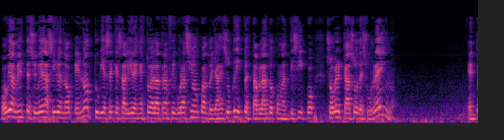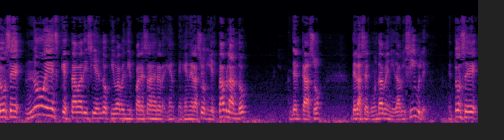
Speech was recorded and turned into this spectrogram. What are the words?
Obviamente, si hubiera sido Enoch, Enoch tuviese que salir en esto de la transfiguración cuando ya Jesucristo está hablando con anticipo sobre el caso de su reino. Entonces, no es que estaba diciendo que iba a venir para esa generación y está hablando del caso de la segunda venida visible. Entonces,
